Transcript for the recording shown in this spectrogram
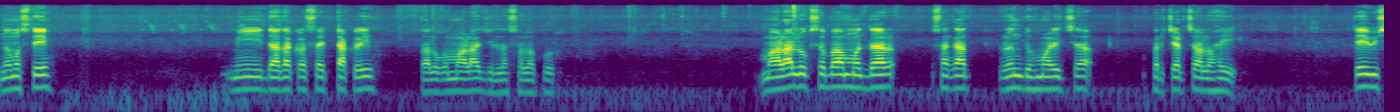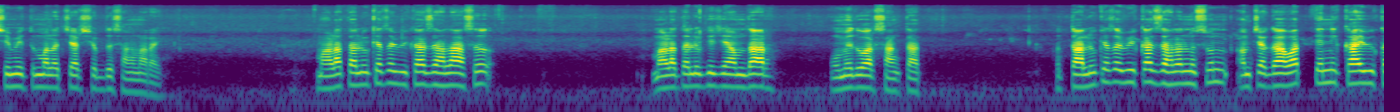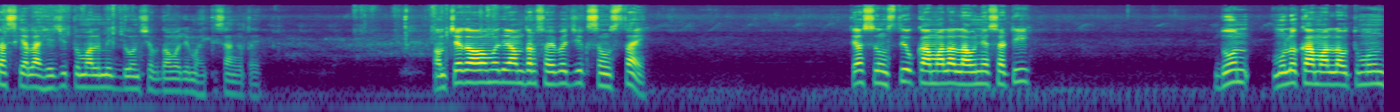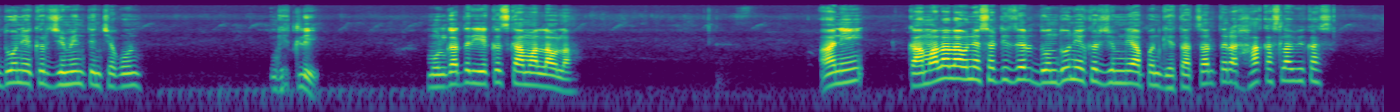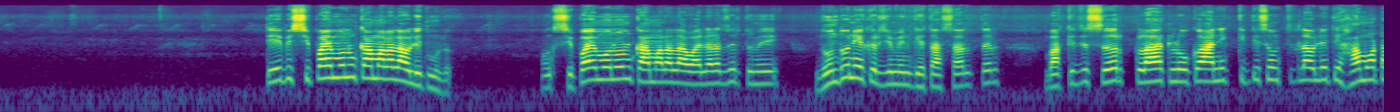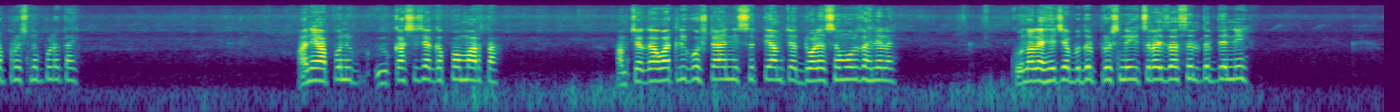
नमस्ते. मी दादा कळसाहेब टाकळी तालुका माळा जिल्हा सोलापूर. माळा लोकसभा मतदारसंघात रणधुमाळीचा प्रचार चालू आहे. त्याविषयी मी तुम्हाला चार शब्द सांगणार आहे. माळा तालुक्याचा विकास झाला असं माळा तालुक्याचे आमदार उमेदवार सांगतात. तालुक्याचा विकास झाला नसून आमच्या गावात त्यांनी काय विकास केला ह्याची तुम्हाला मी दोन शब्दामध्ये माहिती सांगत आहे. आमच्या गावामध्ये आमदार साहेबाची एक संस्था आहे. त्या संस्थेवर कामाला लावण्यासाठी दोन मुलं कामाला लावतो म्हणून दोन एकर जमीन त्यांच्याकडून घेतली. मुलगा तर एकच कामाला लावला. आणि कामाला लावण्यासाठी जर दोन दोन एकर जमिनी आपण घेत असाल तर हा कसला विकास? ते बी शिपाई म्हणून कामाला लावलीत मुलं. मग शिपाई म्हणून कामाला लावायला जर तुम्ही दोन दोन एकर जमीन घेत असाल तर बाकीचे सर क्लार्क लोक आणि किती संस्थेत लावले ते हा मोठा प्रश्न पडत आहे. आणि आपण विकासाच्या गप्पा मारता. आमच्या गावातली गोष्ट आहे आणि सत्य आमच्या डोळ्यासमोर झालेलं आहे. कोणाला ह्याच्याबद्दल प्रश्न विचारायचा असेल तर त्यांनी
